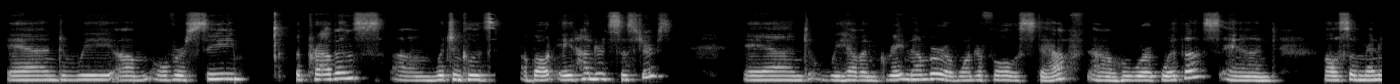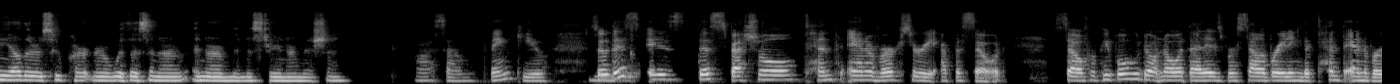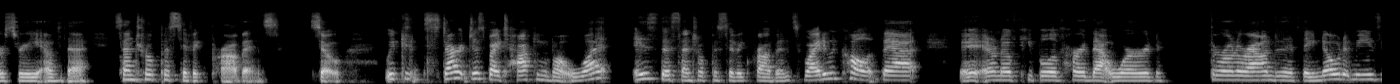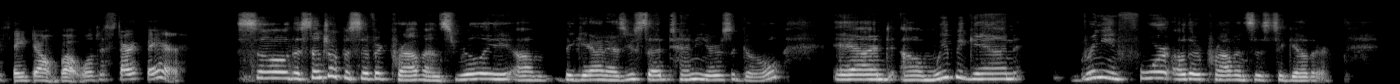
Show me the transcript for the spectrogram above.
and we um, oversee the province, um, which includes about 800 sisters. And we have a great number of wonderful staff um, who work with us, and also many others who partner with us in our in our ministry and our mission. Awesome. Thank you. So this is the special 10th anniversary episode. So for people who don't know what that is, we're celebrating the 10th anniversary of the Central Pacific Province. So we could start just by talking about what is the Central Pacific Province? Why do we call it that? I don't know if people have heard that word thrown around and if they know what it means, if they don't, but we'll just start there. So, the Central Pacific Province really um, began, as you said, 10 years ago. And um, we began bringing four other provinces together.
